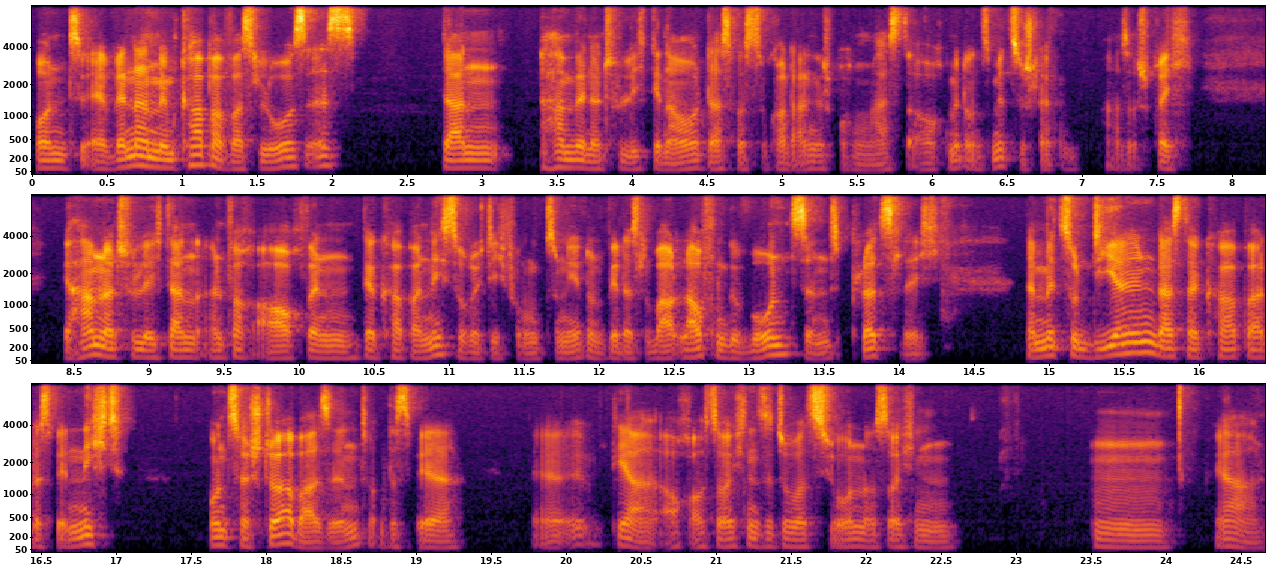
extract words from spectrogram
Und äh, wenn dann mit dem Körper was los ist, dann haben wir natürlich genau das, was du gerade angesprochen hast, auch mit uns mitzuschleppen. Also sprich, wir haben natürlich dann einfach auch, wenn der Körper nicht so richtig funktioniert und wir das Laufen gewohnt sind, plötzlich damit zu dealen, dass der Körper, dass wir nicht unzerstörbar sind und dass wir äh, ja auch aus solchen Situationen, aus solchen mh, hm, ja,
